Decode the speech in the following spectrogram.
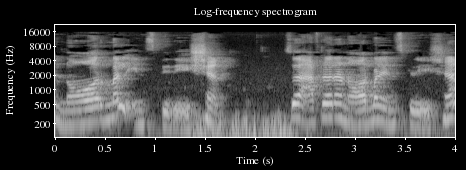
normal inspiration. So after a normal inspiration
